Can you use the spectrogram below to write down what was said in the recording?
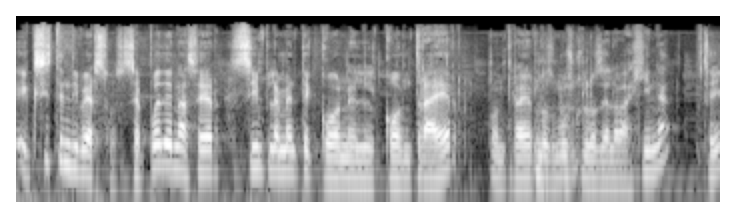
existen diversos. Se pueden hacer simplemente con el contraer, contraer los músculos de la vagina, ¿sí?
